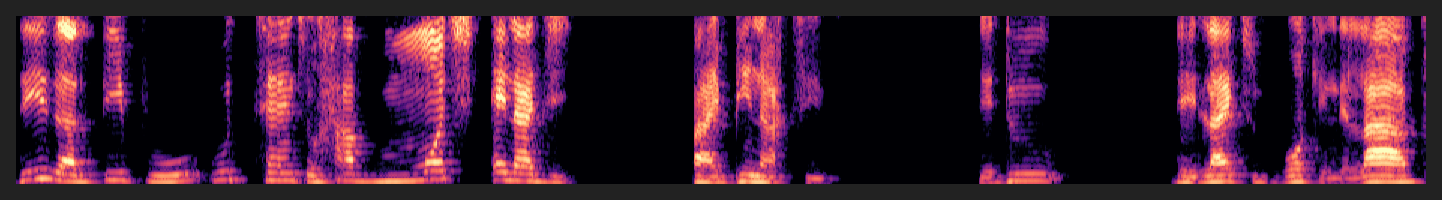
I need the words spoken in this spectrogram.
These are people who tend to have much energy by being active. They do, they like to work in the lab,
